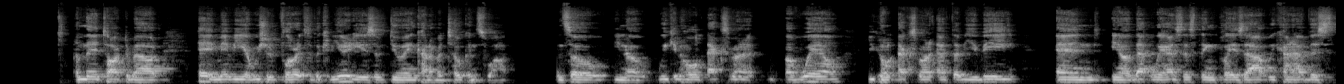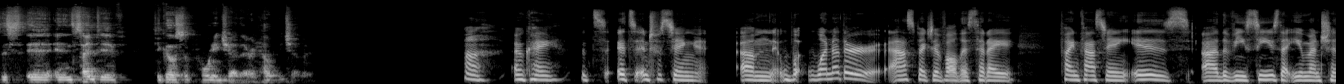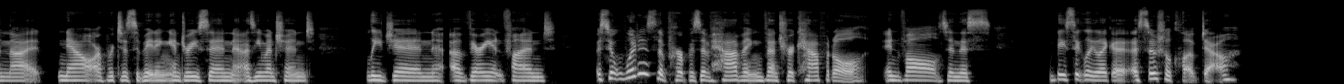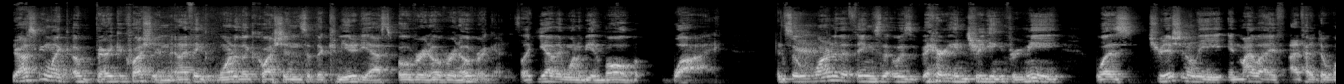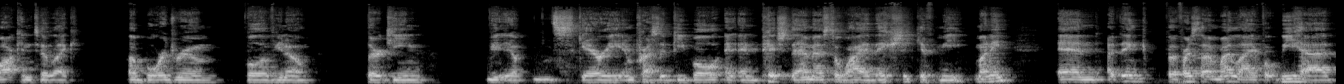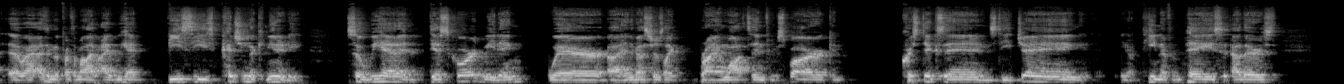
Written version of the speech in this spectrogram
And they talked about, hey, maybe we should float it to the communities of doing kind of a token swap. And so, you know, we can hold X amount of whale, you can hold X amount of FWB. And, you know, that way as this thing plays out, we kind of have this, this uh, incentive to go support each other and help each other. Huh. Okay. It's, it's interesting. Um, w- one other aspect of all this that I find fascinating is uh, the VCs that you mentioned that now are participating. Andreessen, as you mentioned, Legion, a variant fund. So, what is the purpose of having venture capital involved in this, basically like a, a social club DAO? You're asking like a very good question. And I think one of the questions that the community asks over and over and over again is like, yeah, they want to be involved, but why? And so one of the things that was very intriguing for me was traditionally in my life, I've had to walk into like a boardroom full of, you know, 13, you know, scary, impressive people and, and pitch them as to why they should give me money. And I think for the first time in my life, what we had, uh, I think the first time in my life, I, we had VCs pitching the community. So we had a Discord meeting where uh, investors like Brian Watson from Spark and Chris Dixon and Steve Jang, you know, Tina from Pace and others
